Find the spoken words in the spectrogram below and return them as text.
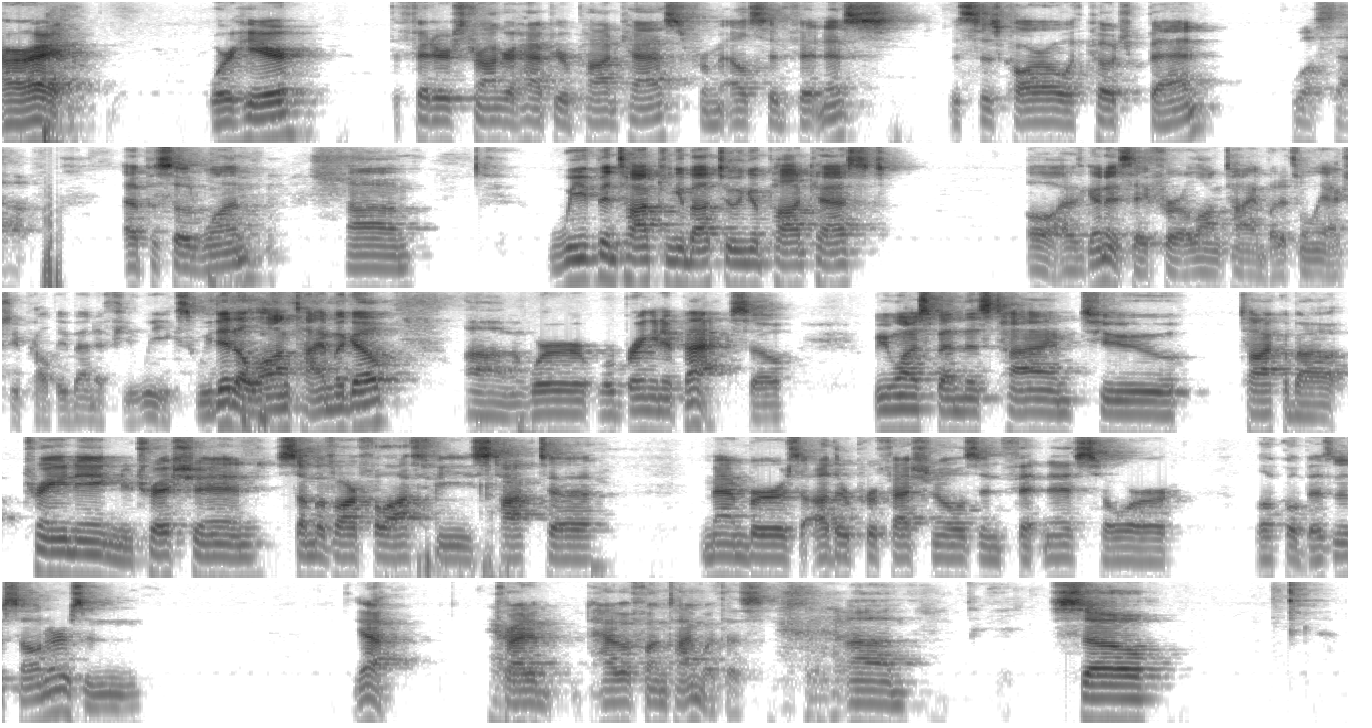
All right. We're here, the Fitter, Stronger, Happier podcast from LSID Fitness. This is Carl with Coach Ben, What's up? episode one. Um, we've been talking about doing a podcast. Oh, I was going to say for a long time, but it's only actually probably been a few weeks. We did a long time ago. Um, we're, we're bringing it back. So we want to spend this time to talk about training, nutrition, some of our philosophies, talk to members, other professionals in fitness or local business owners, and yeah, try to have a fun time with us. Um, so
